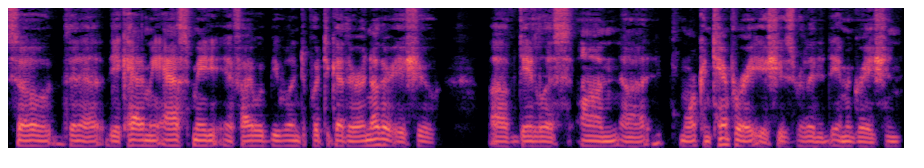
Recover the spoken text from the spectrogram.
So the, the Academy asked me if I would be willing to put together another issue of Daedalus on uh, more contemporary issues related to immigration.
